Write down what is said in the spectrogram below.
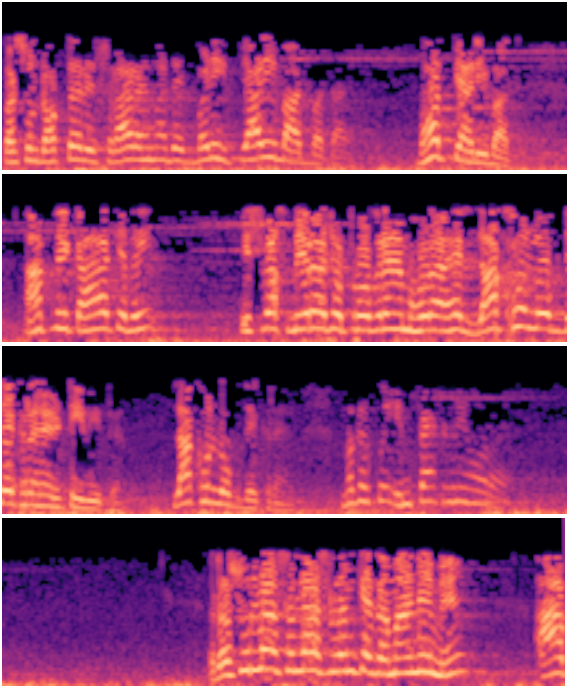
پرسوں ڈاکٹر اسرار احمد ایک بڑی پیاری بات بتائے۔ بہت پیاری بات۔ آپ نے کہا کہ بھائی اس وقت میرا جو پروگرام ہو رہا ہے، لاکھوں لوگ دیکھ رہے ہیں ٹی وی پہ۔ لاکھوں لوگ دیکھ رہے ہیں۔ مگر کوئی امپیکٹ نہیں ہو رہا ہے۔ رسول اللہ صلی اللہ علیہ وسلم کے زمانے میں آپ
